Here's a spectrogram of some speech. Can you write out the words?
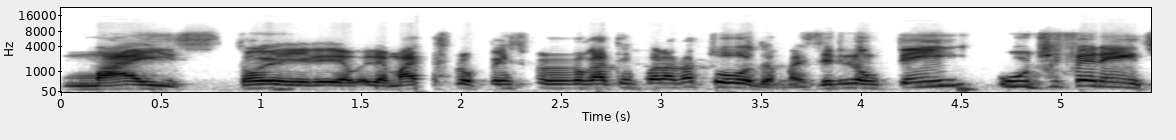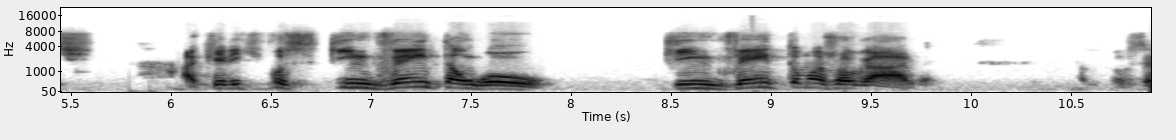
mais. Então, ele, ele é mais propenso para jogar a temporada toda, mas ele não tem o diferente aquele que, você, que inventa um gol, que inventa uma jogada. Você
